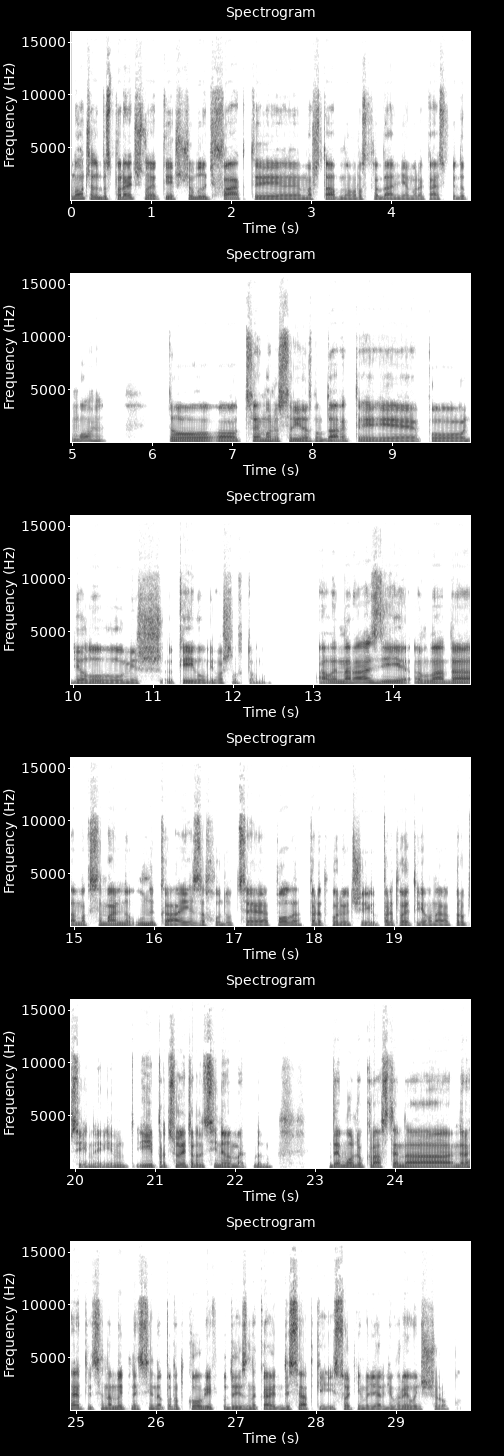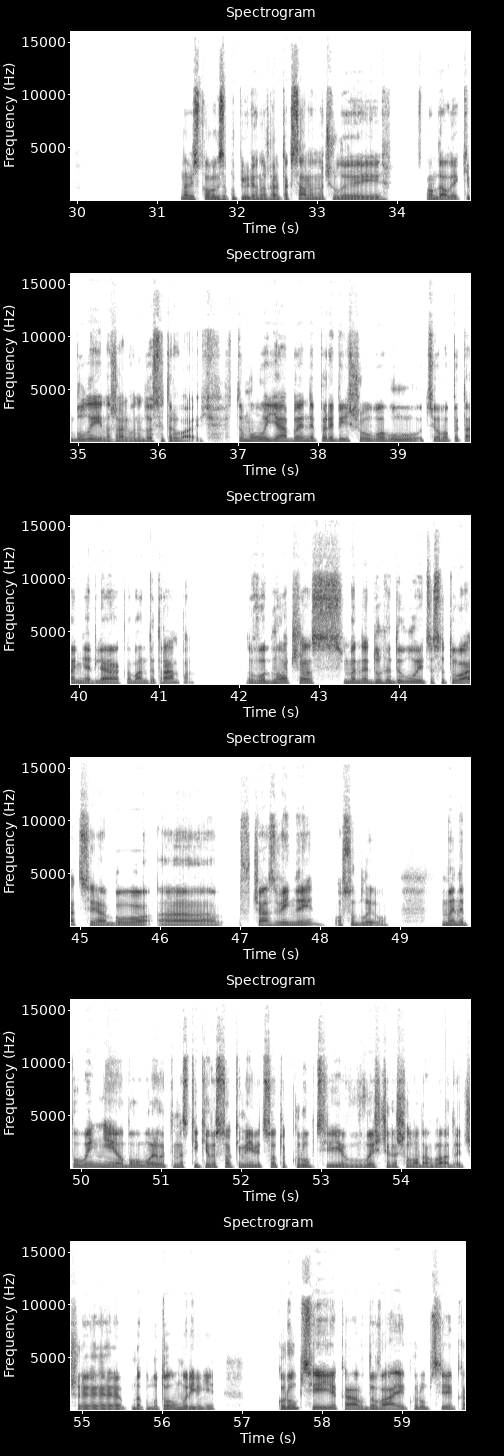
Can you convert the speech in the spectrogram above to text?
Водночас, безперечно, як якщо будуть факти масштабного розкрадання американської допомоги, то це може серйозно вдарити по діалогу між Києвом і Вашингтоном. Але наразі влада максимально уникає заходу в це поле, перетворюючи перетворити його на корупційне, і, і працює традиційними методами, де може вкрасти на енергетиці, на митниці, на податковій, куди зникають десятки і сотні мільярдів гривень щороку. На військових закупівлях, на жаль, так само ми чули скандали, які були, і, на жаль, вони досі тривають. Тому я би не перебільшував вагу цього питання для команди Трампа. Водночас мене дуже дивує ця ситуація, бо а, в час війни особливо ми не повинні обговорювати наскільки високим є відсоток корупції в вищих ешелонах влади чи на побутовому рівні. Корупції, яка вбиває, корупції, яка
